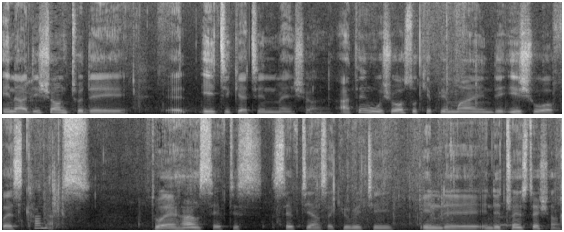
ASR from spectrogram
in addition to the uh, e-ticketing mentioned, I think we should also keep in mind the issue of uh, scanners to enhance safety, safety and security in the, in the train stations.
